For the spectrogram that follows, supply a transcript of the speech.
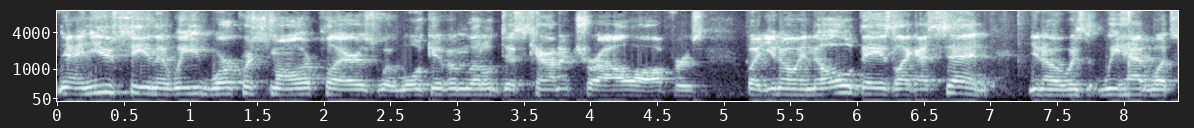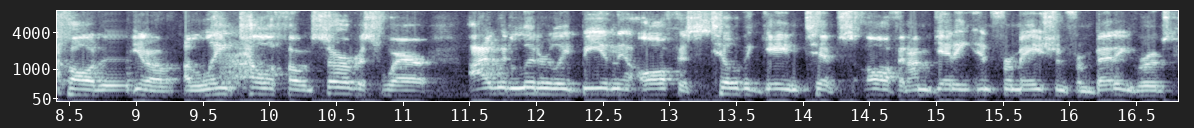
Yeah, and you've seen that we work with smaller players. We- We'll give them little discounted trial offers. But you know, in the old days, like I said, you know, it was we had what's called you know a late telephone service where I would literally be in the office till the game tips off, and I'm getting information from betting groups.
